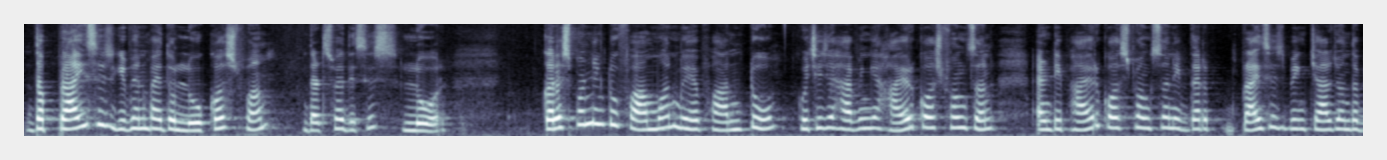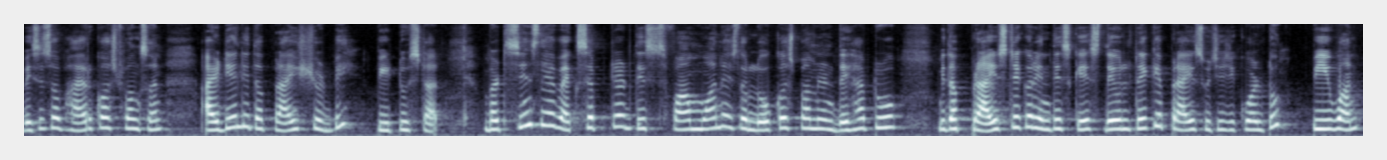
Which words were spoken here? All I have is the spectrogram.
the price is given by the low cost farm that is why this is lower. Corresponding to farm 1 we have farm 2 which is having a higher cost function and if higher cost function if the price is being charged on the basis of higher cost function ideally the price should be P2 star. But since they have accepted this farm 1 as the low cost farm and they have to be the price taker in this case they will take a price which is equal to P1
